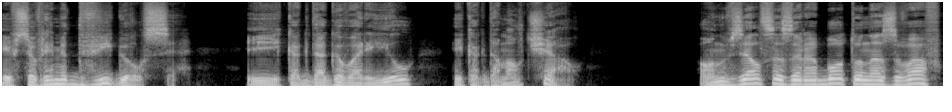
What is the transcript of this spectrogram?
и все время двигался, и когда говорил, и когда молчал. Он взялся за работу, назвав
